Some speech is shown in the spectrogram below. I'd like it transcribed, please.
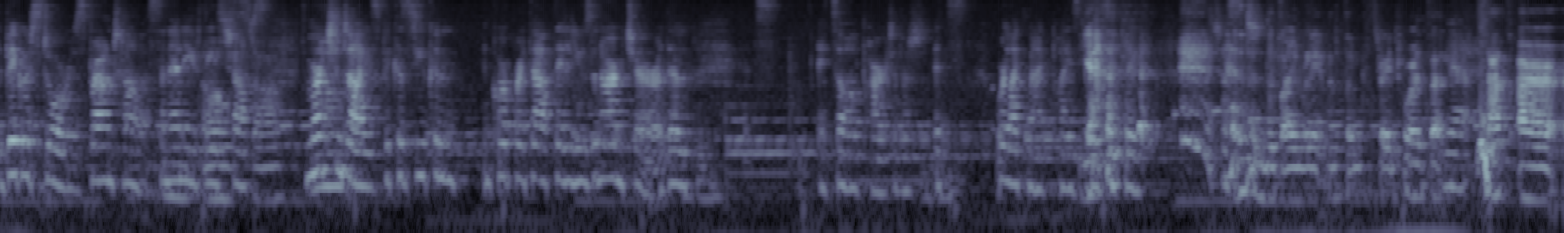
the bigger stores, Brown Thomas and any of these Oh, shops, stop. merchandise because you can incorporate that. They'll use an armchair. Or they'll. It's it's all part of it. It's we're like magpies Yeah. basically. Just- Engine design rate and think straight towards it. yeah. That's our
